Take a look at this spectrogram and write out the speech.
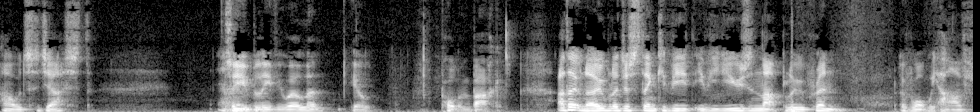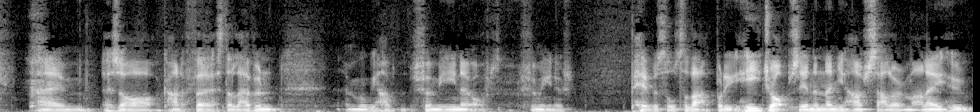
I would suggest. So you Um, believe he will then? He'll pull him back. I don't know, but I just think if you if you're using that blueprint of what we have um, as our kind of first eleven, and when we have Firmino, Firmino's pivotal to that, but he, he drops in, and then you have Salah and Mane who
